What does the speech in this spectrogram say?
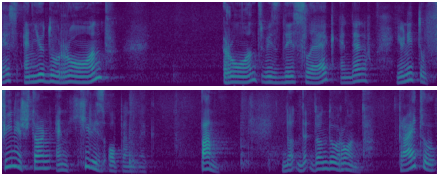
Yes, and you do rond rond with this leg and then you need to finish turn and here is open leg. Bam. Don't, don't do rond. Try to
